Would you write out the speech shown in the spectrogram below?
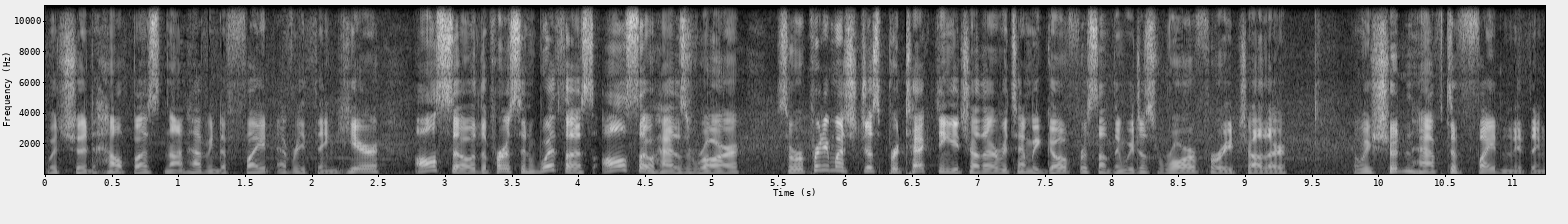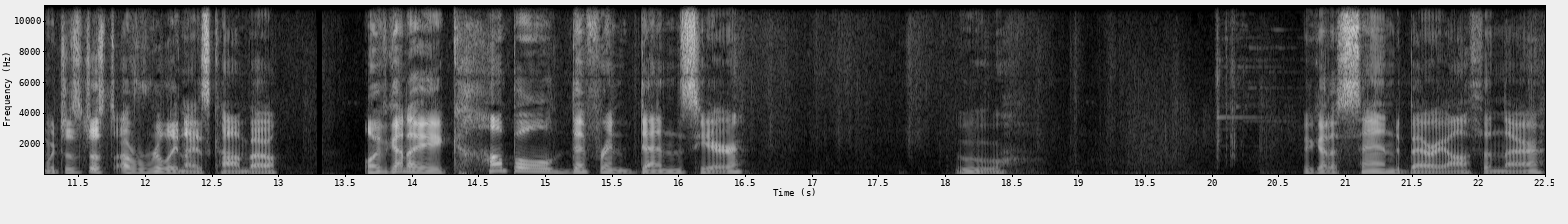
which should help us not having to fight everything here. Also, the person with us also has Roar, so we're pretty much just protecting each other every time we go for something. We just roar for each other, and we shouldn't have to fight anything, which is just a really nice combo. Well, we've got a couple different dens here. Ooh. We've got a sand Barioth in there.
